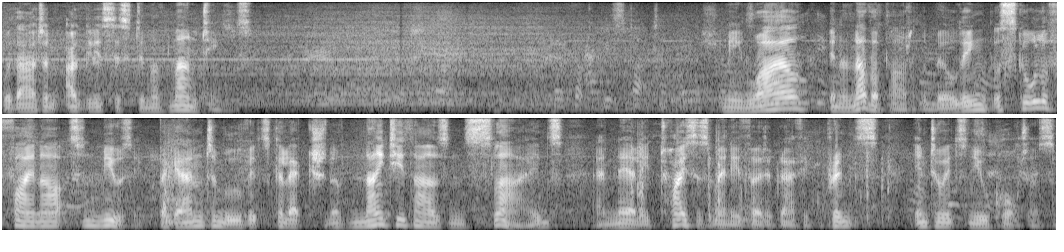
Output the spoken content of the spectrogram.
without an ugly system of mountings. Meanwhile, in another part of the building, the School of Fine Arts and Music began to move its collection of 90,000 slides and nearly twice as many photographic prints into its new quarters.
